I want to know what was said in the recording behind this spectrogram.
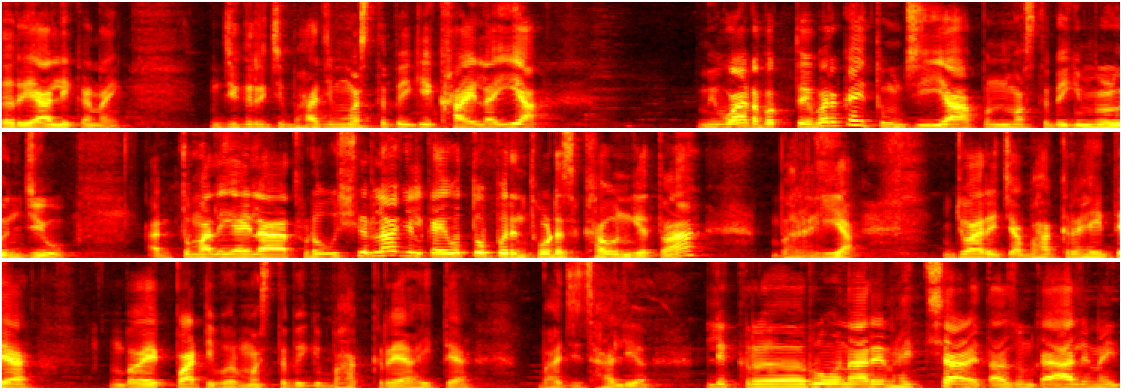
तरी आली का नाही? जिगरीची भाजी मस्तपैकी खायला या. मी वाट बघतोय बरं काय तुमची. या आपण मस्तपैकी मिळून जेऊ. आणि तुम्हाला यायला थोडं उशीर लागेल काय व तोपर्यंत थोडंसं खाऊन घेतो हां? बरं या. ज्वारीच्या भाकऱ्या आहे त्या. बघा एक पाठीभर मस्तपैकी भाकऱ्या आहेत त्या. भाजी झाली. लेकरं रोवण आरे आहेत शाळेत. अजून काय आले नाहीत.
